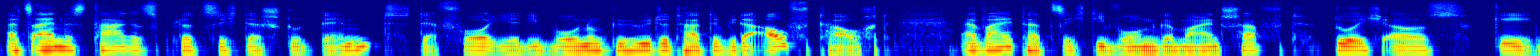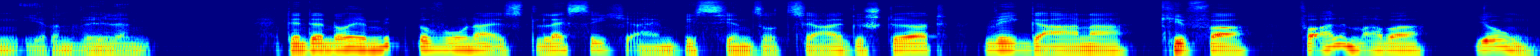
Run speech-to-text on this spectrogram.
Als eines Tages plötzlich der Student, der vor ihr die Wohnung gehütet hatte, wieder auftaucht, erweitert sich die Wohngemeinschaft durchaus gegen ihren Willen. Denn der neue Mitbewohner ist lässig, ein bisschen sozial gestört, Veganer, Kiffer, vor allem aber jung.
